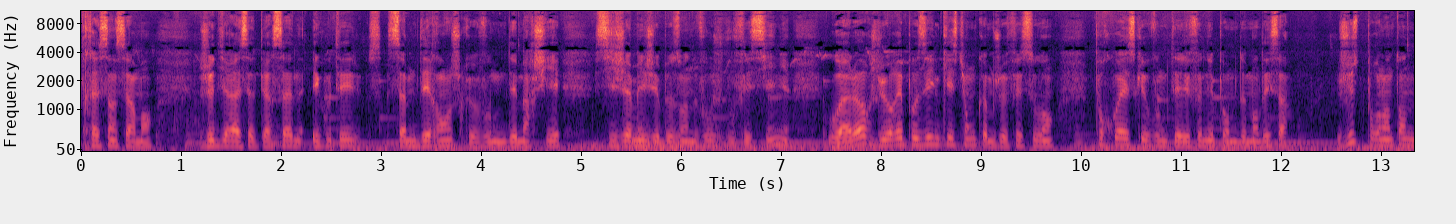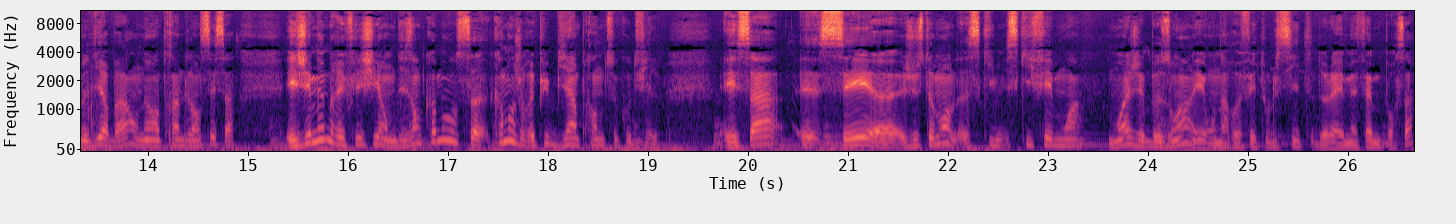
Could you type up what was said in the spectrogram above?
très sincèrement, je dirais à cette personne, écoutez, ça me dérange que vous me démarchiez, si jamais j'ai besoin de vous, je vous fais signe. Ou alors je lui aurais posé une question, comme je fais souvent, pourquoi est-ce que vous me téléphonez pour me demander ça? Juste pour l'entendre me dire, bah on est en train de lancer ça. Et j'ai même réfléchi en me disant, comment, comment j'aurais pu bien prendre ce coup de fil? Et ça, euh, c'est euh, justement ce qui, ce qui fait moi. Moi, j'ai besoin, et on a refait tout le site de la MFM pour ça,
